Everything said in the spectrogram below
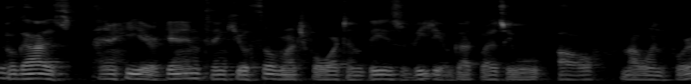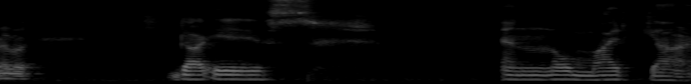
Hello guys, I'm here again. Thank you so much for watching this video. God bless you all now and forever. God is an almighty God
